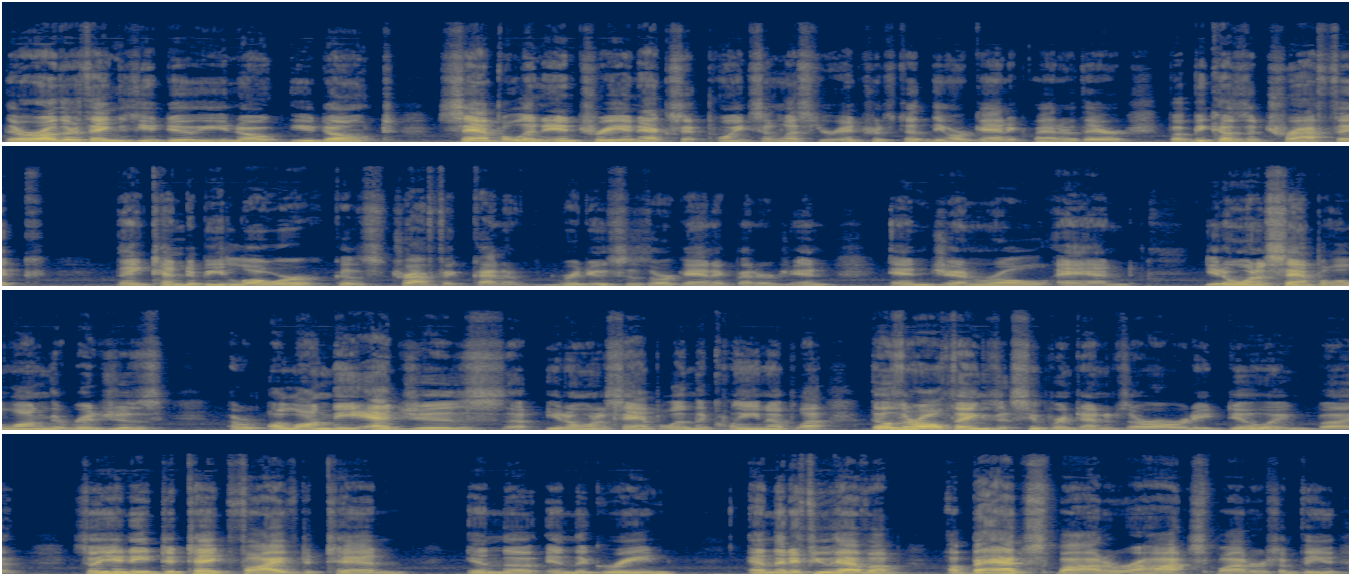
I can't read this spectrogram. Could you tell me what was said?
there are other things you do. You know, you don't sample in entry and exit points unless you're interested in the organic matter there, but because of traffic they tend to be lower because traffic kind of reduces organic matter in in general, and you don't want to sample along the ridges, along the edges. Uh, you don't want to sample in the cleanup. Those are all things that superintendents are already doing. But so you need to take five to ten in the in the green, and then if you have a, a bad spot or a hot spot or something,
